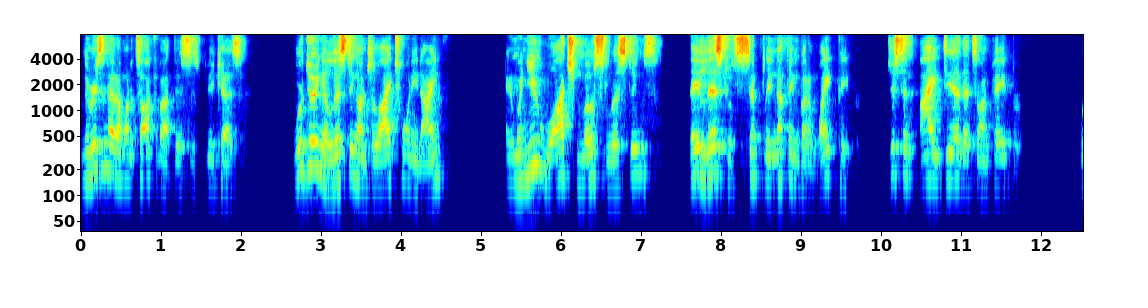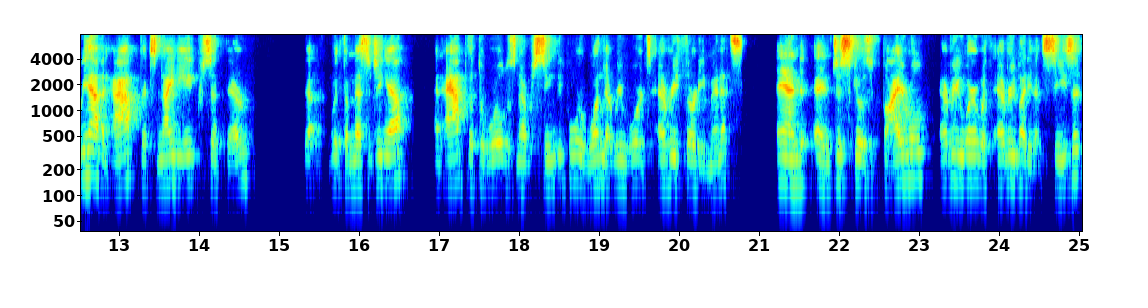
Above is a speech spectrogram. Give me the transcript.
The reason that I want to talk about this is because we're doing a listing on July 29th. And when you watch most listings, they list with simply nothing but a white paper, just an idea that's on paper. We have an app that's 98% there that with the messaging app, an app that the world has never seen before, one that rewards every 30 minutes and, and just goes viral everywhere with everybody that sees it.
